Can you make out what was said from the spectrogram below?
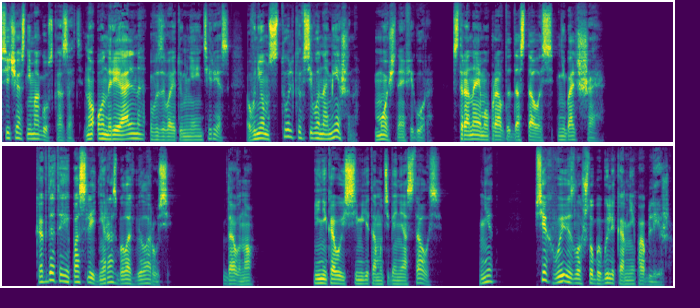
Сейчас не могу сказать, но он реально вызывает у меня интерес. В нем столько всего намешано. Мощная фигура. Страна ему, правда, досталась небольшая. Когда ты последний раз была в Беларуси? Давно. И никого из семьи там у тебя не осталось? Нет. Всех вывезло, чтобы были ко мне поближе.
